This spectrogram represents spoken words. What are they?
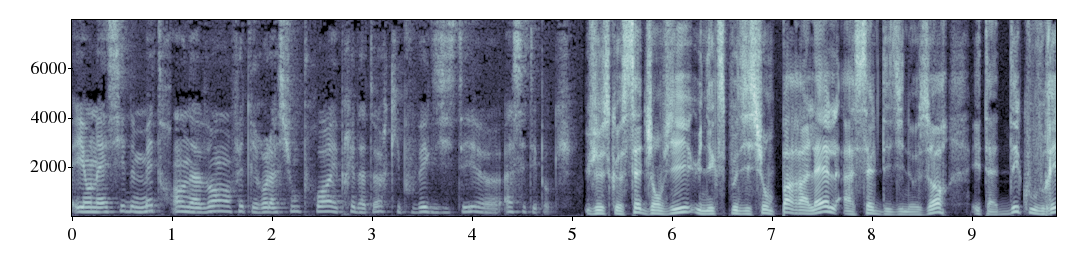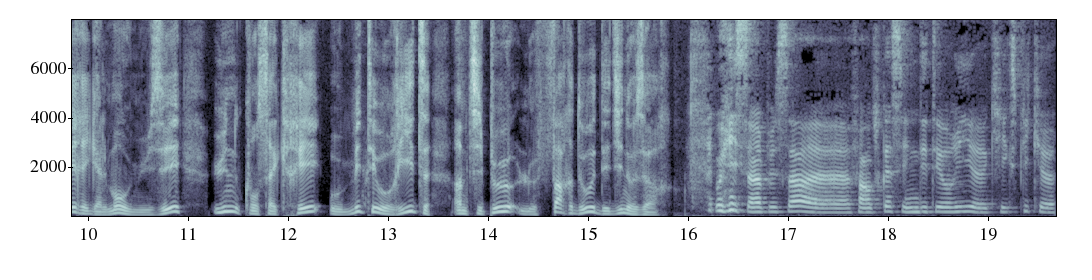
Et on a essayé de mettre en avant en fait les relations proies et prédateurs qui pouvaient exister euh, à cette époque. Jusqu'au 7 janvier, une exposition parallèle à celle des dinosaures est à découvrir également au musée, une consacrée aux météorites, un petit peu le fardeau des dinosaures Oui, c'est un peu ça. Euh, enfin, en tout cas, c'est une des théories euh, qui explique euh,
